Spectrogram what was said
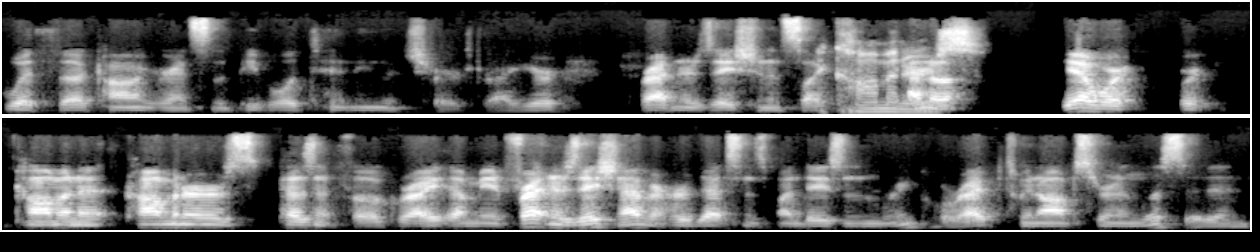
with the congregants and the people attending the church. Right, your fraternization. It's like the commoners. Yeah, we're we're common commoners, peasant folk, right? I mean, fraternization. I haven't heard that since my days in the Marine Corps, right? Between officer and enlisted, and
